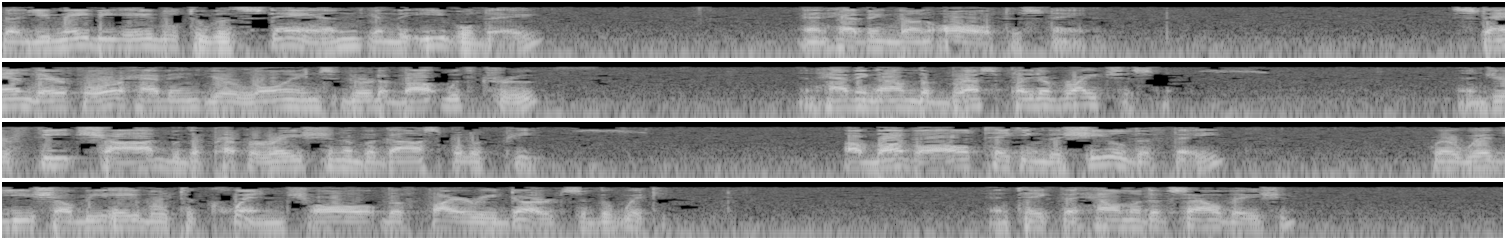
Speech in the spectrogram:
that ye may be able to withstand in the evil day, and having done all to stand. Stand therefore, having your loins girt about with truth, and having on the breastplate of righteousness, and your feet shod with the preparation of the gospel of peace. Above all, taking the shield of faith, wherewith ye shall be able to quench all the fiery darts of the wicked. And take the helmet of salvation,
